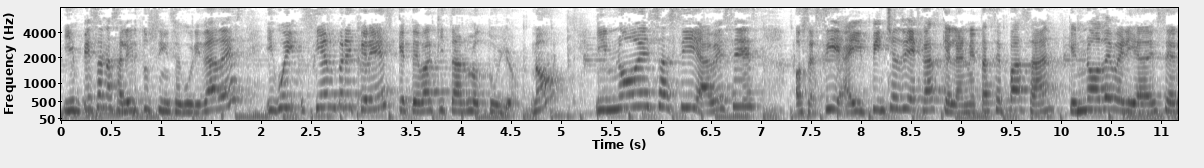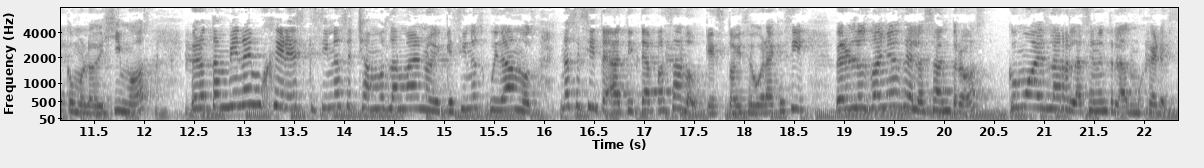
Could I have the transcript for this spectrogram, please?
y empiezan a salir tus inseguridades y güey, siempre crees que te va a quitar lo tuyo, ¿no? Y no es así, a veces, o sea, sí, hay pinches viejas que la neta se pasan, que no debería de ser como lo dijimos, pero también hay mujeres que sí nos echamos la mano y que sí nos cuidamos. No sé si a ti te ha pasado, que estoy segura que sí, pero en los baños de los antros, ¿cómo es la relación entre las mujeres?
